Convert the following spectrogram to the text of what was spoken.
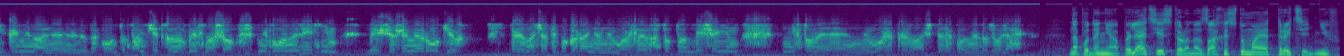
і кримінальний закон, то там чітко написано, що неповнолітнім більше 7 років призначати покарання неможливо. Тобто більше їм ніхто не, не може призначити, закон не дозволяє. На подання апеляції сторона захисту має 30 днів.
